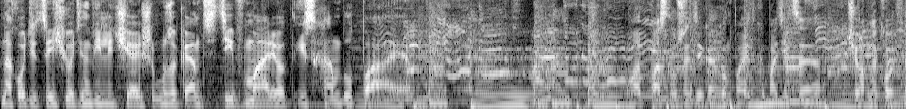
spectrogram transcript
находится еще один величайший музыкант Стив Мариот из Humble Pie. Вот, послушайте, как он поет композиция «Черный кофе».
